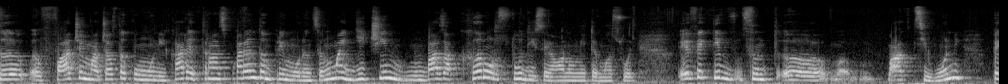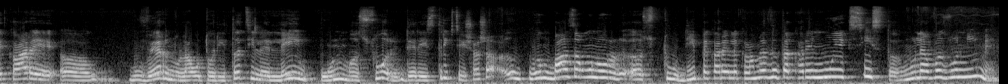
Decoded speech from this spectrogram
să uh, facem această comunicare transparentă în primul rând, să nu mai ghicim în baza căror studii se iau anumite măsuri. Efectiv, sunt uh, acțiuni pe care uh, guvernul, autoritățile le impun măsuri de restricție și așa, în baza unor uh, studii pe care le clamează, dar care nu există, nu le-a văzut nimeni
